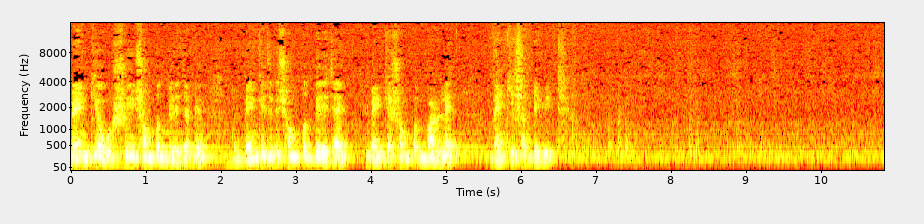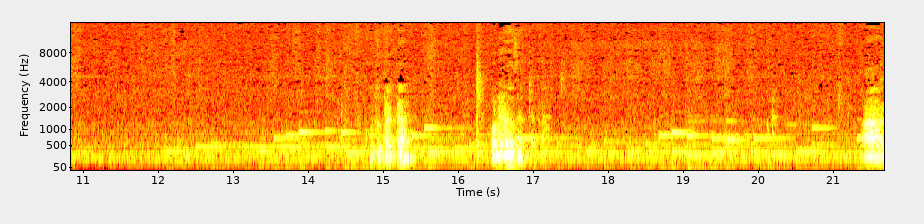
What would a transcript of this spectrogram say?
ব্যাংকে অবশ্যই সম্পদ বেড়ে যাবে। ব্যাংকে যদি সম্পদ বেড়ে যায়, ব্যাংকের সম্পদ বাড়লে ব্যাংক হিসাব ডেবিট কত টাকা? পনেরো হাজার টাকা। আর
